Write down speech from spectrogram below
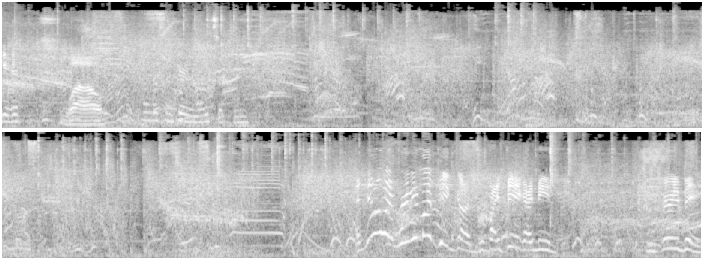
Yeah. Wow. That wasn't very nice of. And now I'm bringing my big guns. And by big, I mean he's very big.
